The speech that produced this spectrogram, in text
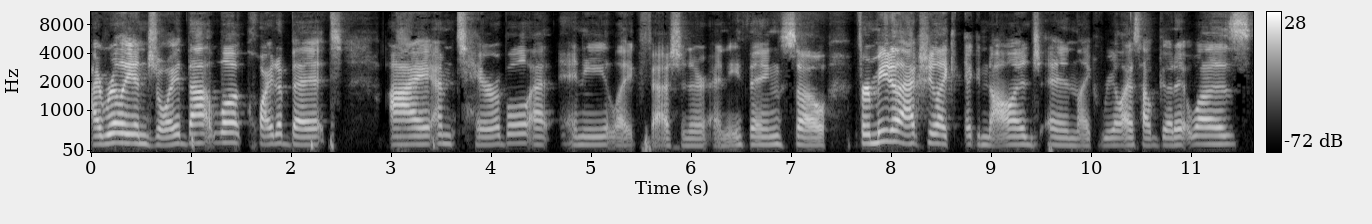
I really enjoyed that look quite a bit. I am terrible at any like fashion or anything. So for me to actually like acknowledge and like realize how good it was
